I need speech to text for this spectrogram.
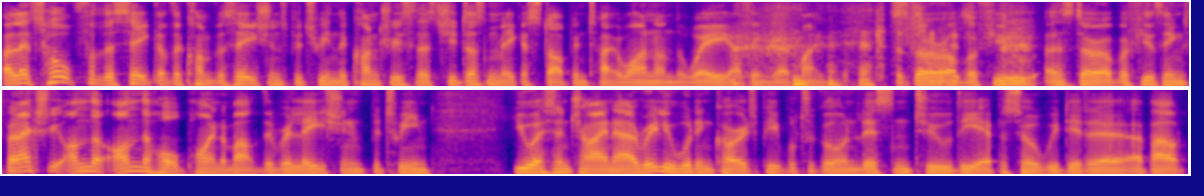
Well, let's hope for the sake of the conversations between the countries that she doesn't make a stop in Taiwan on the way. I think that might stir right. up a few uh, stir up a few things. But actually, on the on the whole point about the relation between U.S. and China, I really would encourage people to go and listen to the episode we did uh, about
